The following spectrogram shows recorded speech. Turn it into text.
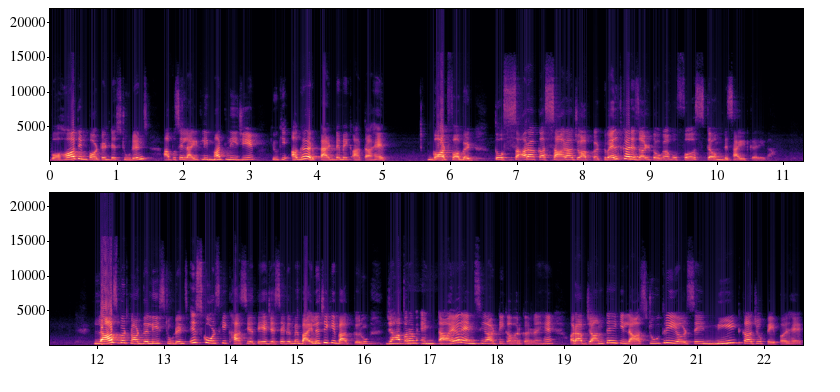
बहुत इंपॉर्टेंट है स्टूडेंट्स आप उसे लाइटली मत लीजिए, क्योंकि अगर पैंडेमिक आता है गॉड फॉरबिड तो सारा का सारा जो आपका ट्वेल्थ का रिज़ल्ट होगा, वो फ़र्स्ट टर्म डिसाइड करेगा। लास्ट बट नॉट द ली स्टूडेंट्स इस कोर्स की खासियत है, जैसे अगर मैं बायोलॉजी की बात करूँ, जहाँ पर हम एंटायर एनसीईआरटी कवर कर रहे हैं, और आप जानते हैं कि लास्ट टू थ्री ईयर से नीट का जो पेपर है,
